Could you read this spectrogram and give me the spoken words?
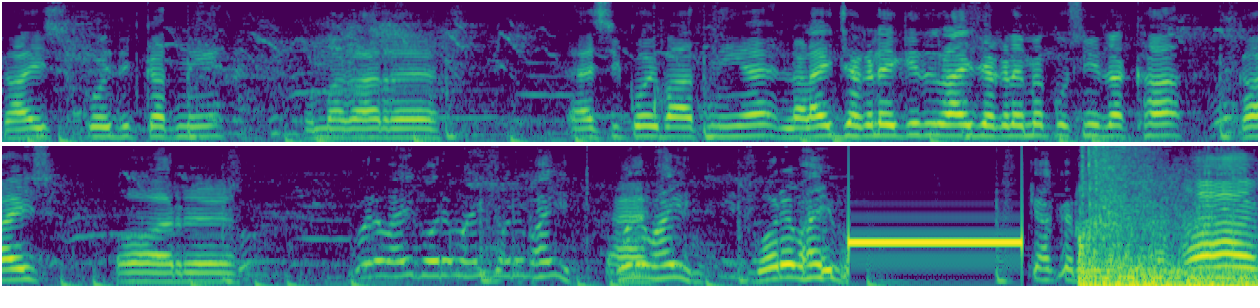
गाइस कोई दिक्कत नहीं। है मगर ऐसी कोई बात नहीं है। लड़ाई झगड़े की लड़ाई झगड़े में कुछ नहीं रखा। गाइस और गोरे भाई गोरे भाई गोरे भाई गोरे भाई गोरे भाई क्या कर रहे हो? हाँ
